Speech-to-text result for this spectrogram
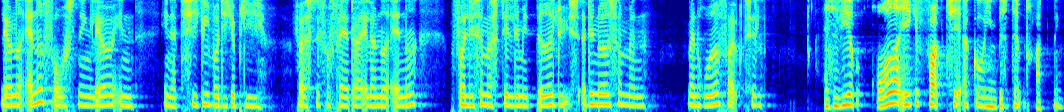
lave noget andet forskning, lave en, en artikel, hvor de kan blive første forfatter eller noget andet, for ligesom at stille dem i et bedre lys? Er det noget, som man, man råder folk til? Altså vi råder ikke folk til at gå i en bestemt retning.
